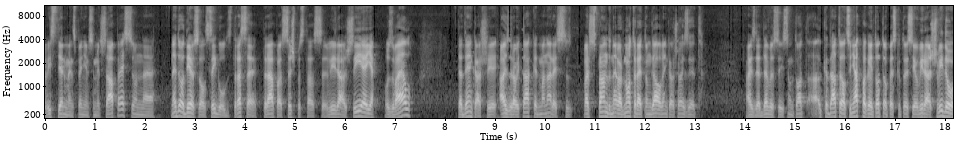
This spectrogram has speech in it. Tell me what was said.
viss ķermenis, pieņemsim, ir sāpēs. Un, nedod Dievs, vēl Siguldas trasē trāpās 16. virāžas ieeja uz vēlu tad vienkārši aizrauja tā, ka man arī vairs sprandu nevar noturēt un galva vienkārši aiziet. Aiziet debesīs, un at, kad atvelc viņu atpakaļ, to tāpēc, ka tu esi jau virāžs vidū.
